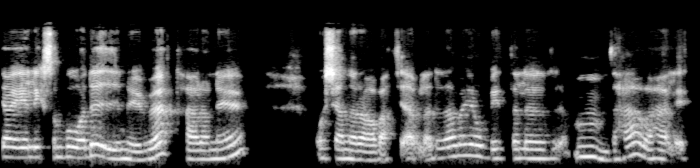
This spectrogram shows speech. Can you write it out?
jag är liksom både i nuet, här och nu, och känner av att jävlar, det där var jobbigt eller mm, det här var härligt.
